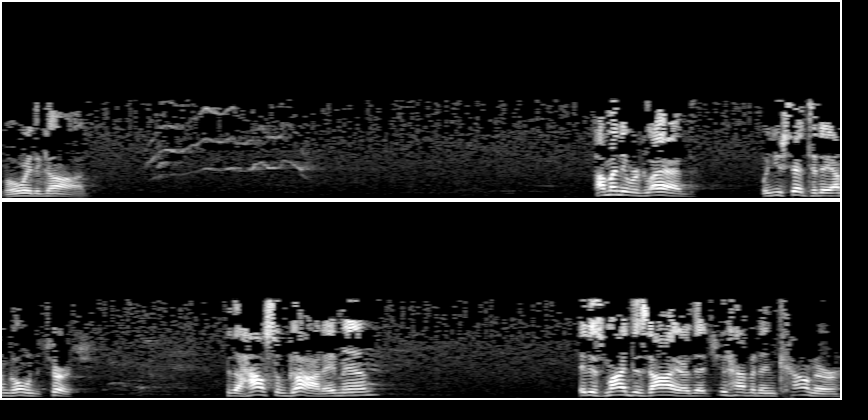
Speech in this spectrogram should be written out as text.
Glory to God. How many were glad when you said today, I'm going to church? To the house of God, amen? It is my desire that you have an encounter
